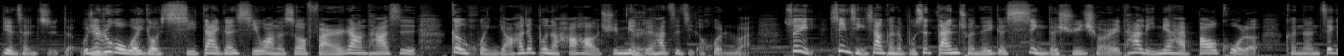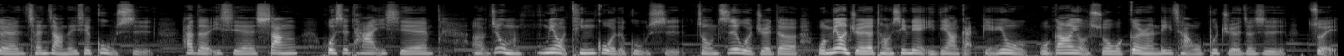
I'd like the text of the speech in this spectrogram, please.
变成直的。我觉得嗯如果我有期待跟希望的时候，反而让他是更混淆，他就不能好好去面对对他自己的混乱。所以性倾向可能不是单纯的一个性的需求而已，它里面还包括了可能这个人成长的一些故事，他的一些伤，或是他一些。呃，就我们没有听过的故事。总之，我觉得我没有觉得同性恋一定要改变，因为我我刚刚有说，我个人立场，我不觉得这是罪，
